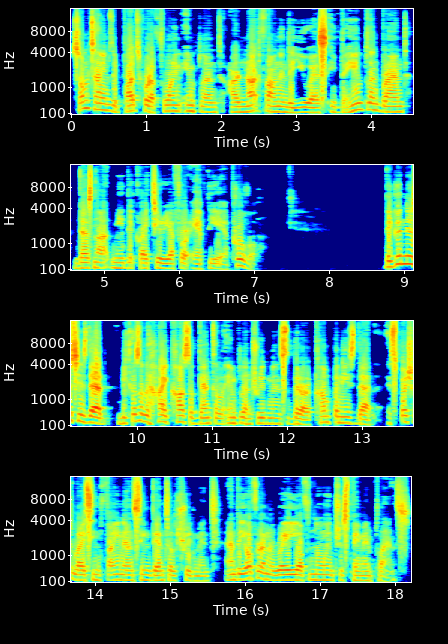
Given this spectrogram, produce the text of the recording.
Sometimes the parts for a foreign implant are not found in the US if the implant brand does not meet the criteria for FDA approval. The good news is that because of the high cost of dental implant treatments, there are companies that specialize in financing dental treatment and they offer an array of no interest payment plans.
